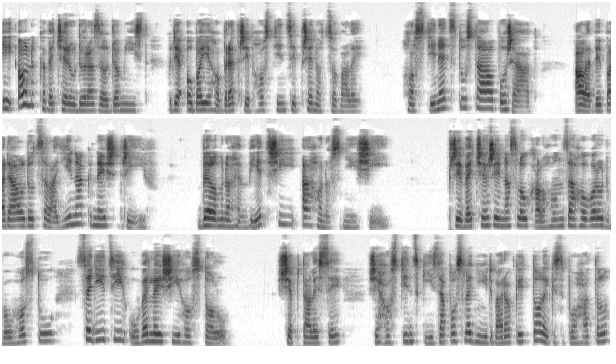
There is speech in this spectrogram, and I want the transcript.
I on k večeru dorazil do míst, kde oba jeho bratři v hostinci přenocovali. Hostinec tu stál pořád, ale vypadal docela jinak než dřív. Byl mnohem větší a honosnější. Při večeři naslouchal Honza hovoru dvou hostů, sedících u vedlejšího stolu. Šeptali si, že hostinský za poslední dva roky tolik zbohatl,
